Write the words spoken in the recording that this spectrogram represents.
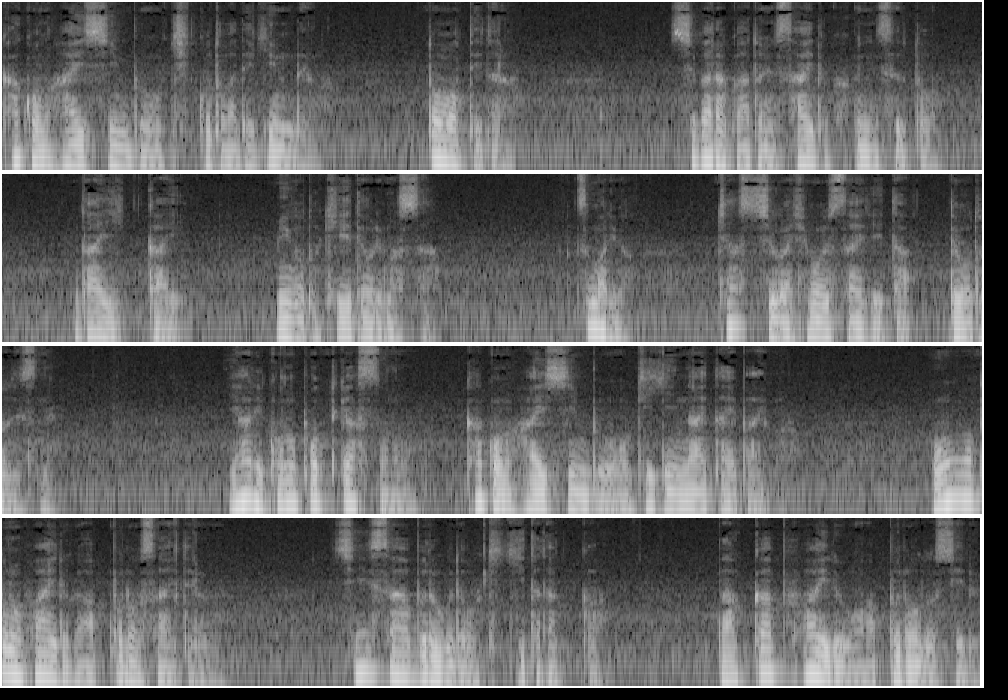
過去の配信分を聞くことができるのではと思っていたらしばらく後に再度確認すると第1回見事消えておりました。つまりはキャッシュが表示されていたってことですね。やはりこのポッドキャストの過去の配信分をお聞きになりたい場合は大元のファイルがアップロードされている。シーサーブログでお聞きいただくか。バックアップファイルをアップロードしている。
